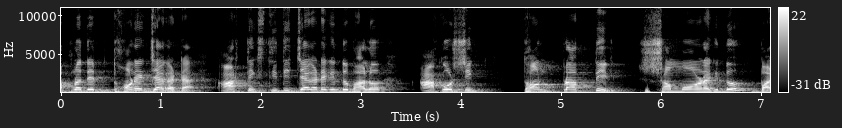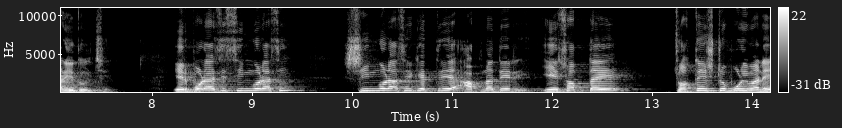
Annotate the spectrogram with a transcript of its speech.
আপনাদের ধনের জায়গাটা, আর্থিক স্থিতির জায়গাটা কিন্তু ভালো, আকস্মিক ধন প্রাপ্তির সম্ভাবনা কিন্তু বাড়িয়ে তুলছে। এরপরে আছে সিংহ রাশি। সিংহ রাশির ক্ষেত্রে আপনাদের এ সপ্তাহে যথেষ্ট পরিমাণে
